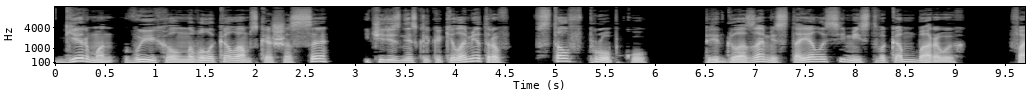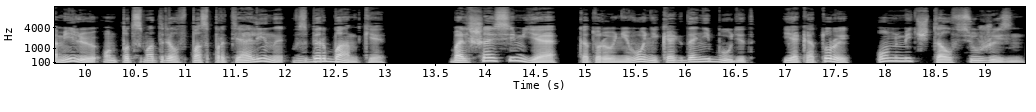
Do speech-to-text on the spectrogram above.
Герман выехал на Волоколамское шоссе и через несколько километров встал в пробку. Перед глазами стояло семейство Камбаровых. Фамилию он подсмотрел в паспорте Алины в Сбербанке. Большая семья, которой у него никогда не будет, и о которой он мечтал всю жизнь.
